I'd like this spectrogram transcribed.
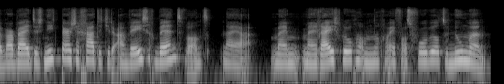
waarbij het dus niet per se gaat dat je er aanwezig bent. Want, nou ja, mijn, mijn reisblog, om nog even als voorbeeld te noemen.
